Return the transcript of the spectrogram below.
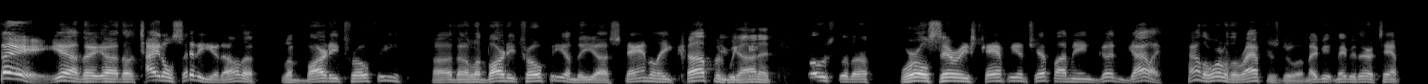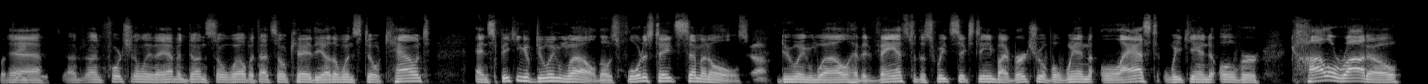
Bay. Yeah, the uh, the title city, you know, the Lombardi Trophy, uh, the Lombardi Trophy and the uh, Stanley Cup. And you we got it. Close to the World Series championship. I mean, good golly. How in the world are the Raptors doing? Maybe maybe they're a Tampa team. Yeah, unfortunately they haven't done so well, but that's okay. The other ones still count. And speaking of doing well, those Florida State Seminoles yeah. doing well have advanced to the Sweet 16 by virtue of a win last weekend over Colorado.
